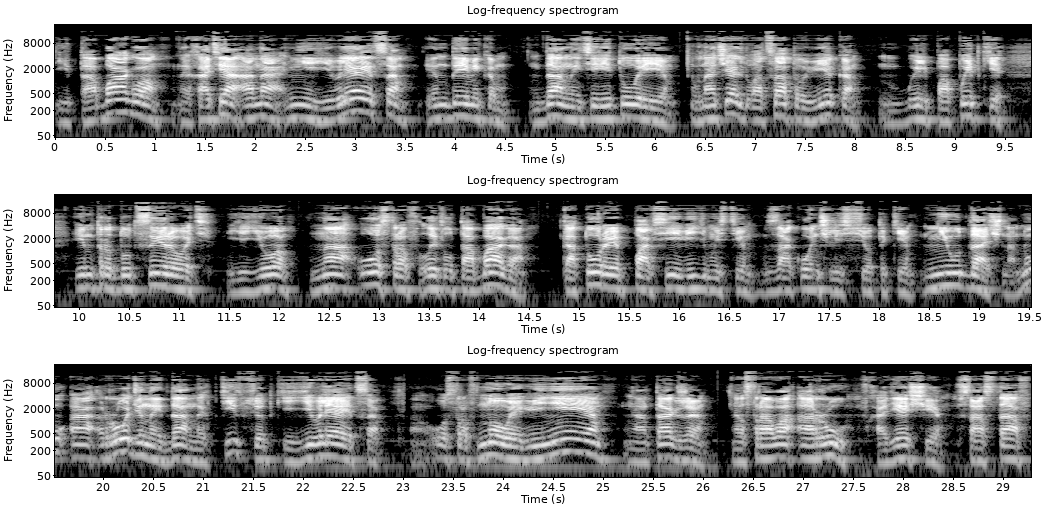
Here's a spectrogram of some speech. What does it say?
и Тобаго, хотя она не является эндемиком данной территории. В начале 20 века были попытки интродуцировать ее на остров Литл Табаго, которые, по всей видимости, закончились все-таки неудачно. Ну, а родиной данных птиц все-таки является а, остров Новая Гвинея, а также острова Ару, входящие в состав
